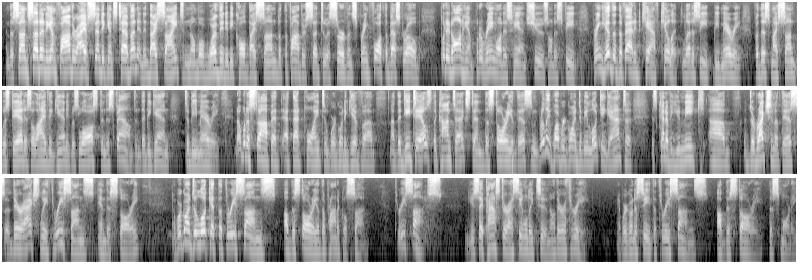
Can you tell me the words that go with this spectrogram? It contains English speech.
And the son said unto him, Father, I have sinned against heaven and in thy sight, and no more worthy to be called thy son. But the father said to his servants, Bring forth the best robe Put it on him, put a ring on his hand, shoes on his feet. Bring hither the fatted calf, kill it, let us eat, be merry. For this my son was dead, is alive again, he was lost and is found. And they began to be merry. And I want to stop at, at that point, and we're going to give uh, uh, the details, the context, and the story of this. And really, what we're going to be looking at uh, is kind of a unique um, direction of this. There are actually three sons in this story. And we're going to look at the three sons of the story of the prodigal son. Three sons. You say, Pastor, I see only two. No, there are three. And we're going to see the three sons of this story this morning.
